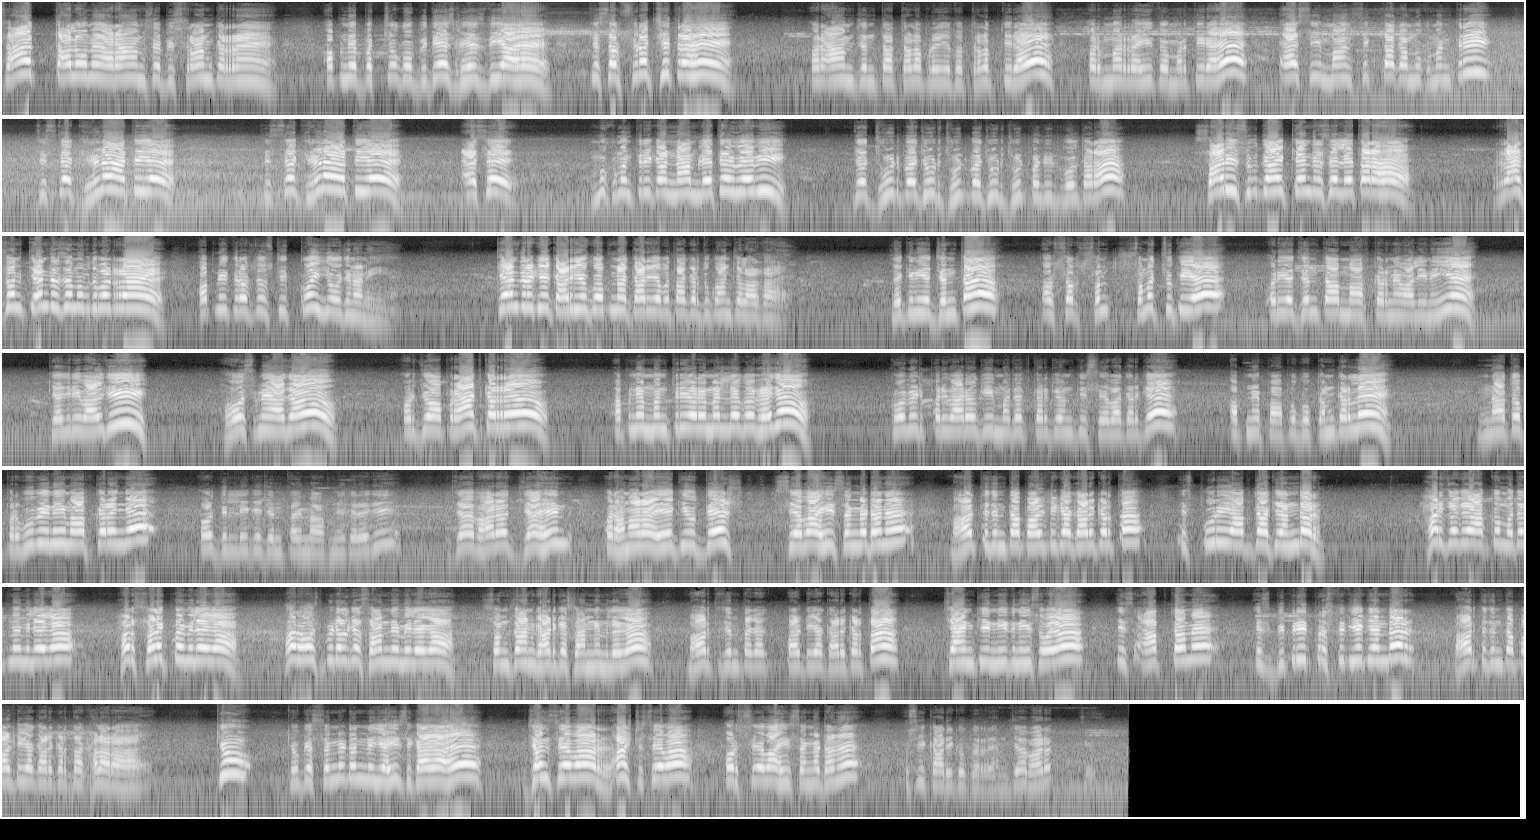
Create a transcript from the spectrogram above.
सात तालों में आराम से विश्राम कर रहे हैं। अपने बच्चों को विदेश भेज दिया है कि सब सुरक्षित रहें। और आम जनता तड़प रही है तो तड़पती रहे और मर रही तो मरती रहे। ऐसी मानसिकता का मुख्यमंत्री जिसके घृणा आती है, जिससे घृणा आती है, ऐसे मुख्यमंत्री का नाम लेते हुए भी जो झूठ पे झूठ झूठ पे झूठ झूठ पे झूठ बोलता रहा, सारी सुविधाएँ केंद्र से लेता रहा। राशन केंद्र से मुफ़्त बढ़ रहा है। अपनी तरफ़ से उसकी कोई योजना नहीं है। केंद्र के कार्यों को अपना कार्य बताकर दुकान चलाता है। लेकिन ये जनता अब सब सम, समझ चुकी है और ये जनता माफ़ करने वाली नहीं है। केजरीवाल जी होश में आ जाओ और जो अपराध कर रहे हो अपने मंत्री और एमएलए को भेजो। कोविड परिवारों की मदद करके उनकी सेवा करके अपने पापों को कम कर लें। ना तो प्रभु भी नहीं माफ़ करेंगे और दिल्ली की जनता भी माफ़ नहीं करेगी। जय भारत, जय हिंद। और हमारा एक ही उद्देश्य, सेवा ही संगठन है। भारतीय जनता पार्टी का कार्यकर्ता, इस पूरी आपदा के अंदर हर जगह आपको मदद में मिलेगा, हर सड़क पर मिलेगा, हर हॉस्पिटल के सामने मिलेगा, शमशान घाट के सामने मिलेगा। भारतीय जनता का पार्टी का कार्यकर्ता, चैन की नींद नहीं सोया, इस आपदा में, इस विपरीत परिस्थितियों के अंदर भारतीय जनता पार्टी का कार्यकर्ता खड़ा रहा है। क्यों? क्योंकि संगठन ने यही सिखाया है जन सेवा राष्ट्र सेवा और सेवा ही संगठन है। उसी कार्य को कर रहे हैं हम। जय भारत। जय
